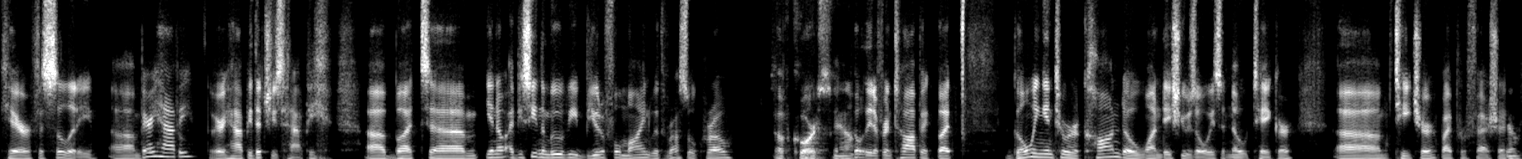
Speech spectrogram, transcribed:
care facility. Um, very happy, very happy that she's happy. Uh, but, um, you know, have you seen the movie Beautiful Mind with Russell Crowe? Of course. Yeah. Totally different topic. But going into her condo one day, she was always a note taker um, teacher by profession.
